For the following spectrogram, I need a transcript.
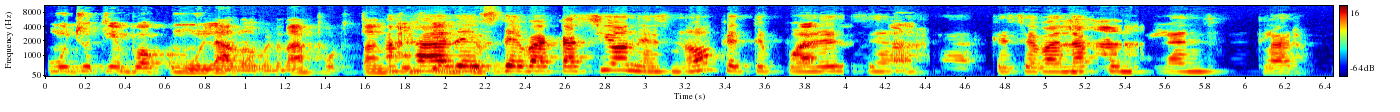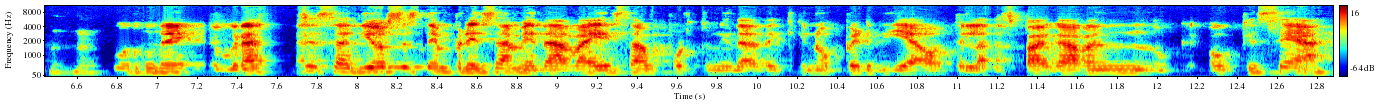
mucho tiempo acumulado, ¿verdad? Por tanto Ajá, de, vacaciones, ¿no? Que te puedes, que se van acumulando, claro. Correcto, gracias a Dios esta empresa me daba esa oportunidad de que no perdía o te las pagaban o que, sea,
